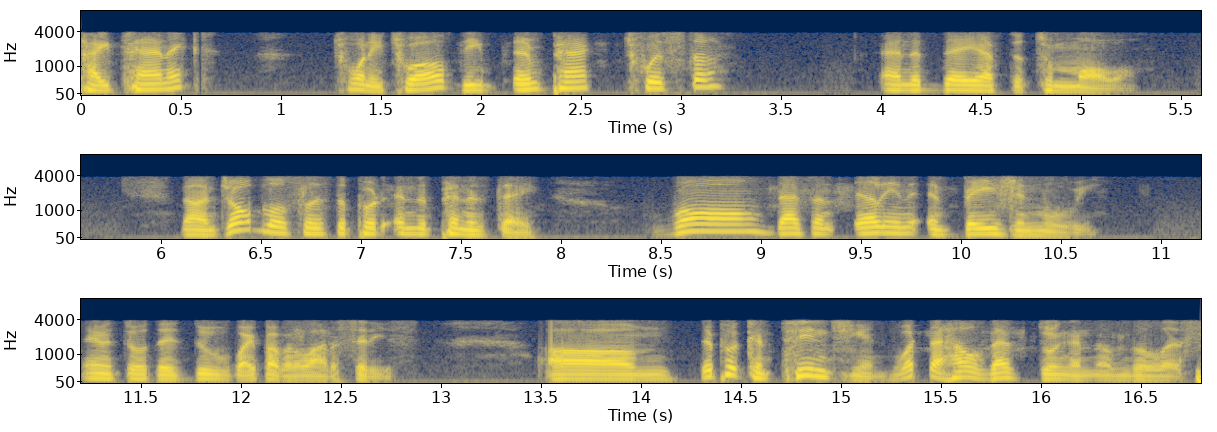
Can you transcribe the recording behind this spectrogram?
Titanic, 2012, Deep Impact, Twister, and the day after tomorrow. Now, in Joe Blow's list, they put Independence Day. Wrong. That's an alien invasion movie. Even though they do wipe out a lot of cities. Um, they put Contagion. What the hell is that doing on the list?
